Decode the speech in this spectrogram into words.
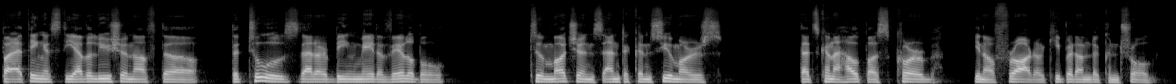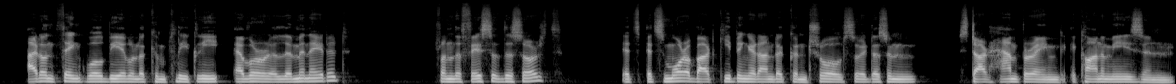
But I think it's the evolution of the the tools that are being made available to merchants and to consumers that's going to help us curb, you know, fraud or keep it under control. I don't think we'll be able to completely ever eliminate it from the face of this earth. It's it's more about keeping it under control so it doesn't start hampering economies and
